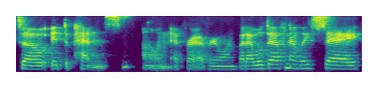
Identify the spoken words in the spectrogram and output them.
So it depends on it for everyone. But I will definitely say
